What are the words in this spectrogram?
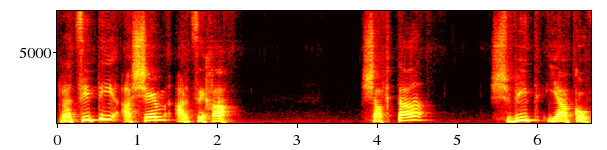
Ratziti Hashem Arceja. Shafta Shvit Yaakov.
